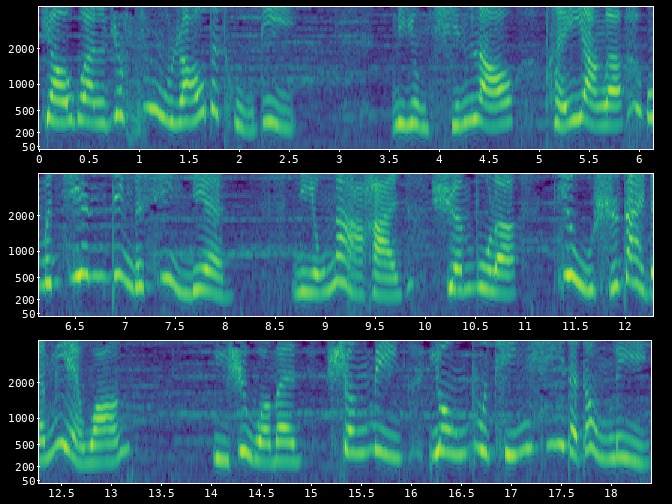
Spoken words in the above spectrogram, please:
浇灌了这富饶的土地。你用勤劳培养了我们坚定的信念，你用呐喊宣布了旧时代的灭亡。你是我们生命永不停息的动力，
